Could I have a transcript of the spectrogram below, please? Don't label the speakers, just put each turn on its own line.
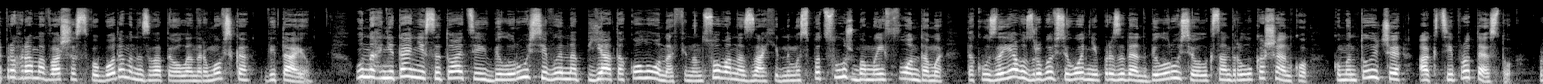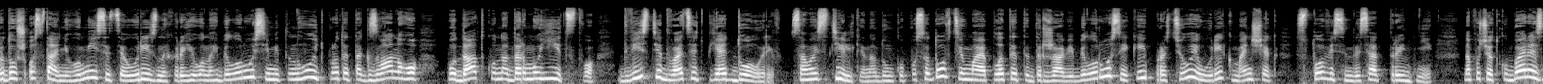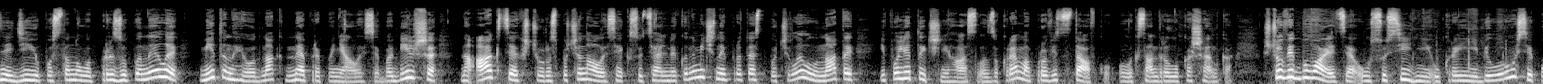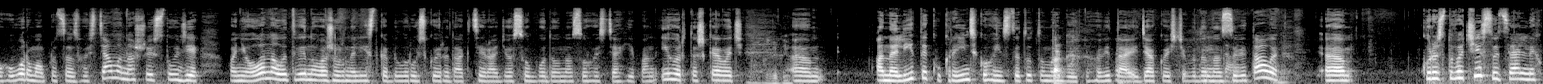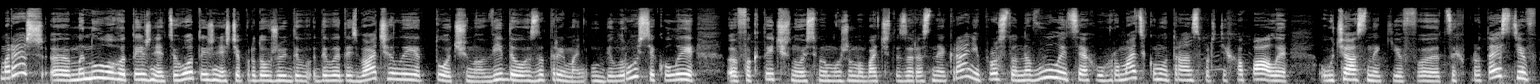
Це програма Ваша свобода. Мене звати Олена Римовська. Вітаю. У нагнітанні ситуації в Білорусі винна п'ята колона, фінансована західними спецслужбами і фондами. Таку заяву зробив сьогодні президент Білорусі Олександр Лукашенко, коментуючи акції протесту. Продовж останнього місяця у різних регіонах Білорусі мітингують проти так званого податку на дармоїдство – 225 доларів. Саме стільки, на думку посадовців, має платити державі Білорусь, який працює у рік менше як 183 дні. На початку березня дію постанови призупинили. Мітинги, однак, не припинялися. Ба більше на акціях, що розпочиналися як соціально-економічний протест, почали лунати і політичні гасла, зокрема про відставку Олександра Лукашенка. Що відбувається у сусідній Україні Білорусі? Поговоримо про це з гостями нашої студії. Пані Олена Литвинова, журналістка білоруської редакції Радіо Свобода. У нас у гостях і пан Ігор Ташкевич. ем, Аналітик Українського інституту майбутнього. Вітаю, дякую, що ви до нас завітали. Ем, Користувачі соціальних мереж е, минулого тижня, цього тижня ще продовжують див- дивитись, бачили точно відео затримань у Білорусі, коли е, фактично, ось ми можемо бачити зараз на екрані, просто на вулицях у громадському транспорті хапали учасників е, цих протестів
